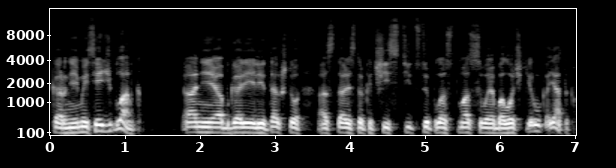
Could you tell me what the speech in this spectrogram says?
Корней Моисеевич Бланк. Они обгорели так, что остались только частицы пластмассовой оболочки рукояток.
